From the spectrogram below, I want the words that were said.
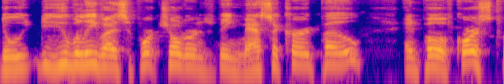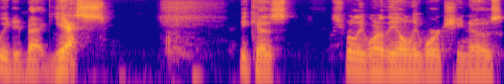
Do, do you believe I support children being massacred, Po? And Po, of course, tweeted back, yes, because it's really one of the only words she knows.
